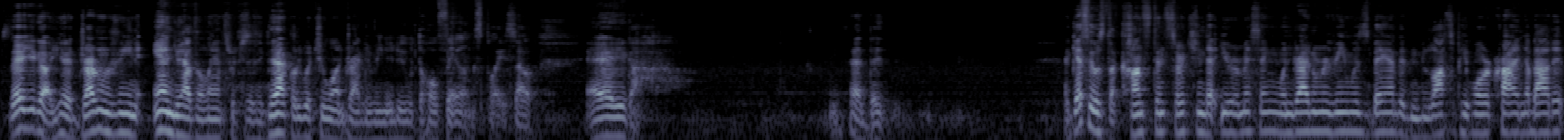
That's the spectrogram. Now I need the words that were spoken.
So there you go. You have Dragon Ravine and you have the Lance, which is exactly what you want Dragon Ravine to do with the whole Phalanx play. So there you go. I guess it was the constant searching that you were missing when Dragon Ravine was banned and lots of people were crying about it.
